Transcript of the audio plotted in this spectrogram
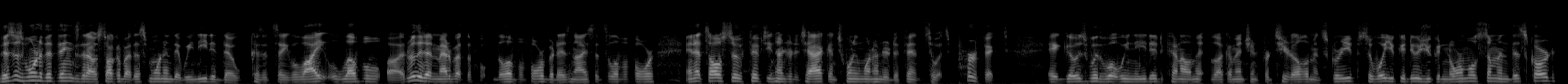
This is one of the things that I was talking about this morning that we needed though, because it's a light level. Uh, it really doesn't matter about the, the level four, but it is nice. It's a level four, and it's also 1500 attack and 2100 defense, so it's perfect. It goes with what we needed, kind of like I mentioned for Tearlaments grief. So what you could do is you could normal summon this card,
